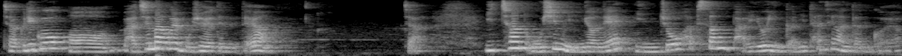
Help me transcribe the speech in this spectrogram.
자, 그리고 어, 마지막을 보셔야 되는데요. 자, 2056년에 인조 합성 바이오 인간이 탄생한다는 거예요.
